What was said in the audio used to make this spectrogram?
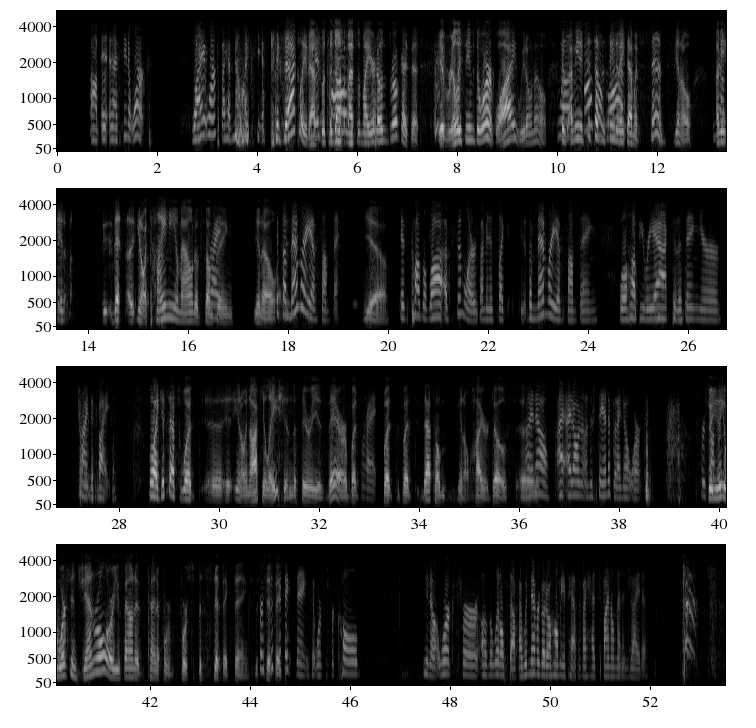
um, and, and I've seen it work. Why it works, I have no idea. Exactly. That's It's what the called- that's what my ear, nose, and throat guy said. It really seems to work. Why? We don't know. Because Well, I mean, it just doesn't seem to make that much sense. You know, I No, mean, they- in, that uh, you know, a tiny amount of something. Right. You know. it's a memory of something. yeah. It's called the law of similars. I mean, it's like the memory of something will help you react to the thing you're trying to fight. Well, I guess that's what uh, you know. Inoculation. The theory is there, but Right. but but that's a you know higher dose. Uh, I know. I, I don't understand it, but I know it works. So you think it works in general, or you found it kind of for for specific things? for specific things. It works for colds. You know, it works for all the little stuff. I would never go to a homeopath if I had spinal meningitis.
